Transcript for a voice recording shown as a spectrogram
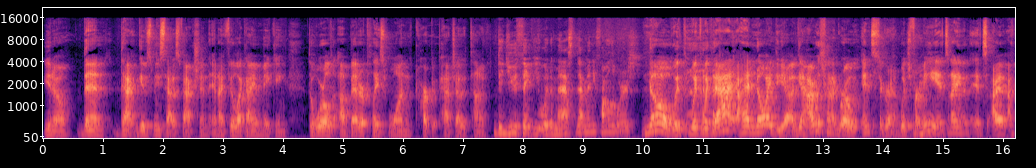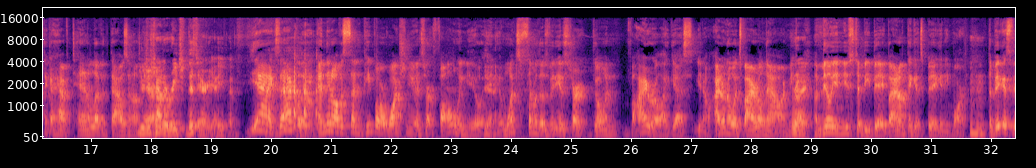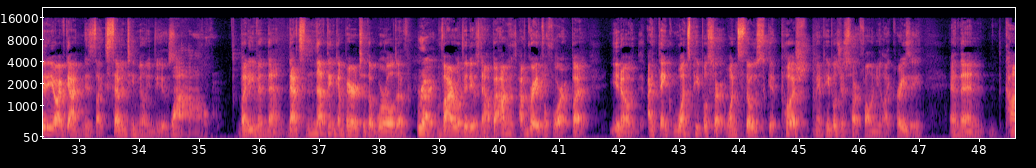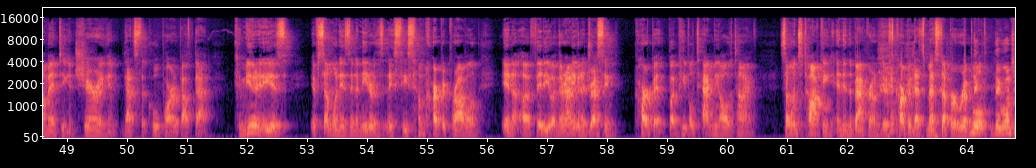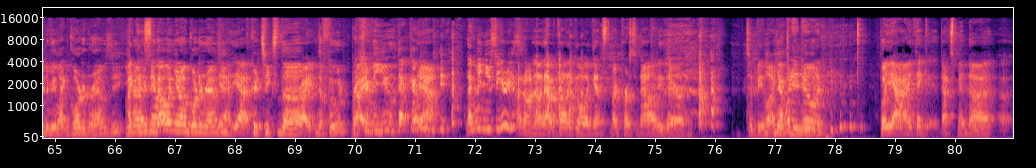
you know, then that gives me satisfaction, and I feel like I am making the world a better place, one carpet patch at a time. Did you think you would amass that many followers? No, with with with that, I had no idea. Again, I was trying to grow Instagram, which for me, mm-hmm. it's not even. It's I, I think I have 10, 11,000 on You're there. just trying to reach this area, even. Yeah, exactly. and then all of a sudden, people are watching you and start following you. And, Yeah. and once some of those videos start going viral, I guess you know. I don't know what's viral now. I mean, Right. a million used to be big, but I don't think it's big anymore. Mm-hmm. The biggest video I've gotten is like 17 million views. Wow. But even then, that's nothing compared to the world of Right. viral videos now. But I'm I'm grateful for it. But you know, I think once people start, once those get pushed, man, people just start following you like crazy, and then commenting and sharing, and that's the cool part about that community is if someone is in a need or they see some carpet problem in a, a video, and they're not even addressing carpet, but people tag me all the time. Someone's talking, and in the background, there's carpet that's messed up or They, rippled. they want you to be like Gordon Ramsay. You I know, you see so. that one? You know, Gordon Ramsay Yeah, yeah. critiques the Right. the food. Right. should be you. That could Yeah. be that could be you serious. I don't know. That would probably go against my personality there to be like, what are you be doing? but yeah, I think that's been uh, uh,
